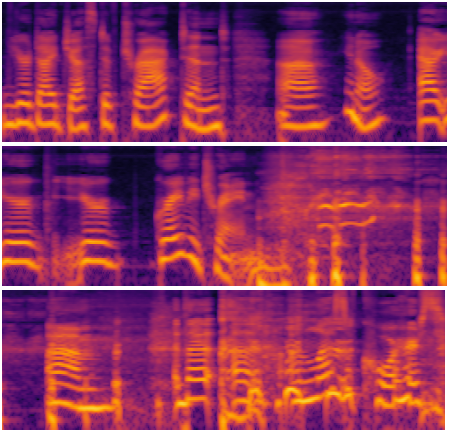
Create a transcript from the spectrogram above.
your digestive tract and, uh, you know, out your your gravy train. um, the, uh, unless of course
